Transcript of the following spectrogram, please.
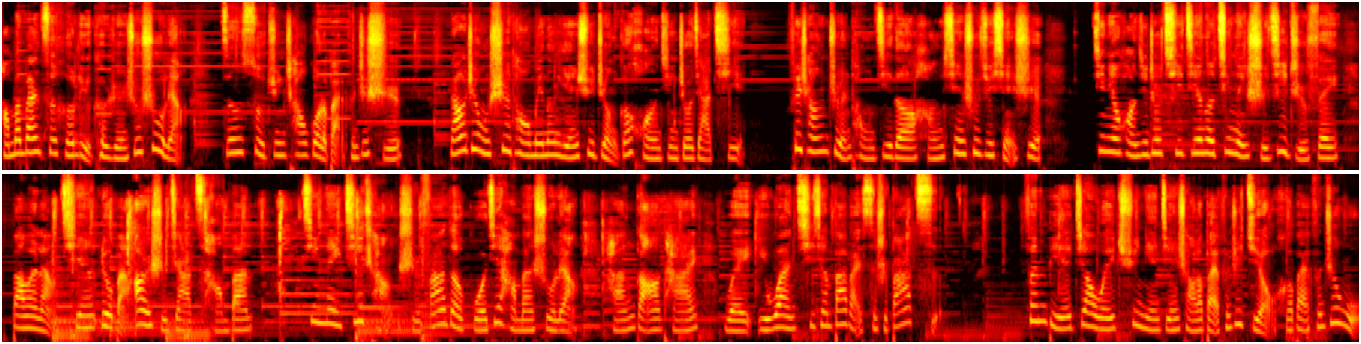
航班班次和旅客人数数量增速均超过了百分之十。然而，这种势头没能延续整个黄金周假期。非常准统计的航线数据显示，今年黄金周期间的境内实际直飞八万两千六百二十架次航班，境内机场始发的国际航班数量。含港澳台为一万七千八百四十八次，分别较为去年减少了百分之九和百分之五，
